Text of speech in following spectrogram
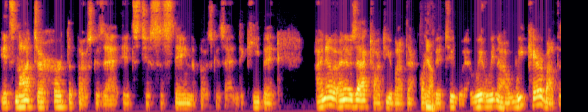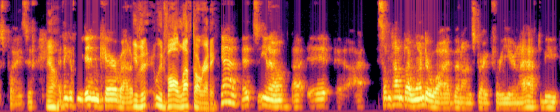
it's not to hurt the Post Gazette, it's to sustain the Post Gazette and to keep it I know, I know. Zach talked to you about that quite yeah. a bit too. We, we know we care about this place. If yeah. I think if we didn't care about it, Even, we'd have all left already. Yeah, it's you know, uh, it, I, sometimes I wonder why I've been on strike for a year, and I have to be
